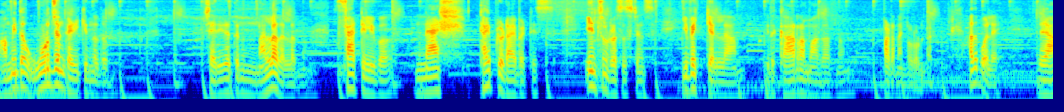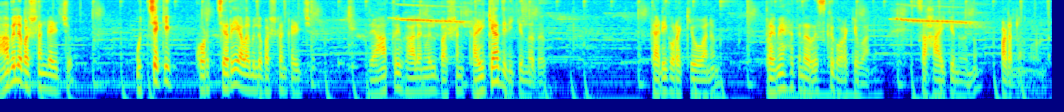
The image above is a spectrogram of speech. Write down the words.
അമിത ഊർജം കഴിക്കുന്നതും ശരീരത്തിന് നല്ലതല്ലെന്നും fatty liver NASH type two diabetes insulin resistance ഇവയ്ക്കെല്ലാം ഇത് കാരണമാകുന്ന പഠനങ്ങളുണ്ട്. അതുപോലെ രാവിലെ ഭക്ഷണം കഴിച്ചു ഉച്ചയ്ക്ക് കുറച്ച് ചെറിയ അളവിൽ ഭക്ഷണം കഴിച്ചു രാത്രി കാലങ്ങളിൽ ഭക്ഷണം കഴിക്കാതിരിക്കുന്നത് തടി കുറയ്ക്കുവാനും പ്രമേഹത്തിന്റെ റിസ്ക് കുറയ്ക്കുവാനും സഹായിക്കുന്നുവെന്നും പഠനങ്ങളുണ്ട്.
